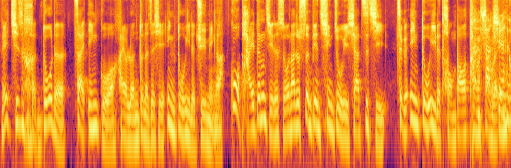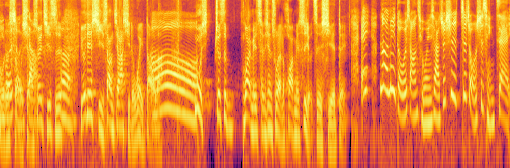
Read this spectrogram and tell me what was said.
诶，其实很多的在英国还有伦敦的这些印度裔的居民啊，过排灯节的时候，那就顺便庆祝一下自己。这个印度裔的同胞当上 了英国的首相，所以其实有点喜上加喜的味道了。哦，目就是外媒呈现出来的画面是有这些，对。哎，那立德，我想请问一下，就是这种事情在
